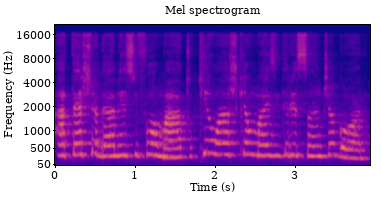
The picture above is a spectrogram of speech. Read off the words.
até chegar nesse formato, que eu acho que é o mais interessante agora.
